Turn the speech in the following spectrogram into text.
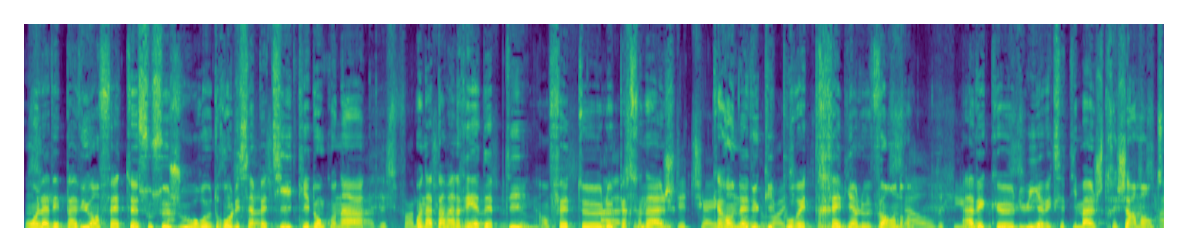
On l'avait pas vu en fait sous ce jour, drôle et sympathique, et donc on a, on a pas mal réadapté en fait euh, le personnage, car on a vu qu'il pourrait très bien le vendre avec euh, lui, avec cette image très charmante.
